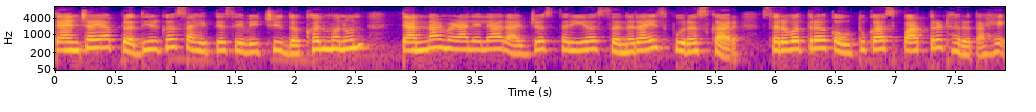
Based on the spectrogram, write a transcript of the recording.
त्यांच्या या प्रदीर्घ साहित्य सेवेची दखल म्हणून त्यांना मिळालेल्या राज्यस्तरीय सनराईज पुरस्कार सर्वत्र कौतुकास पात्र ठरत आहे.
